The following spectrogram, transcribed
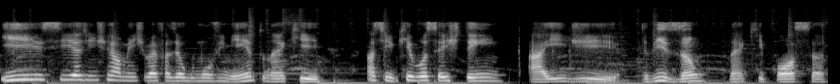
E se a gente realmente vai fazer algum movimento, né? Que, assim, que vocês têm aí de visão, né? Que possa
